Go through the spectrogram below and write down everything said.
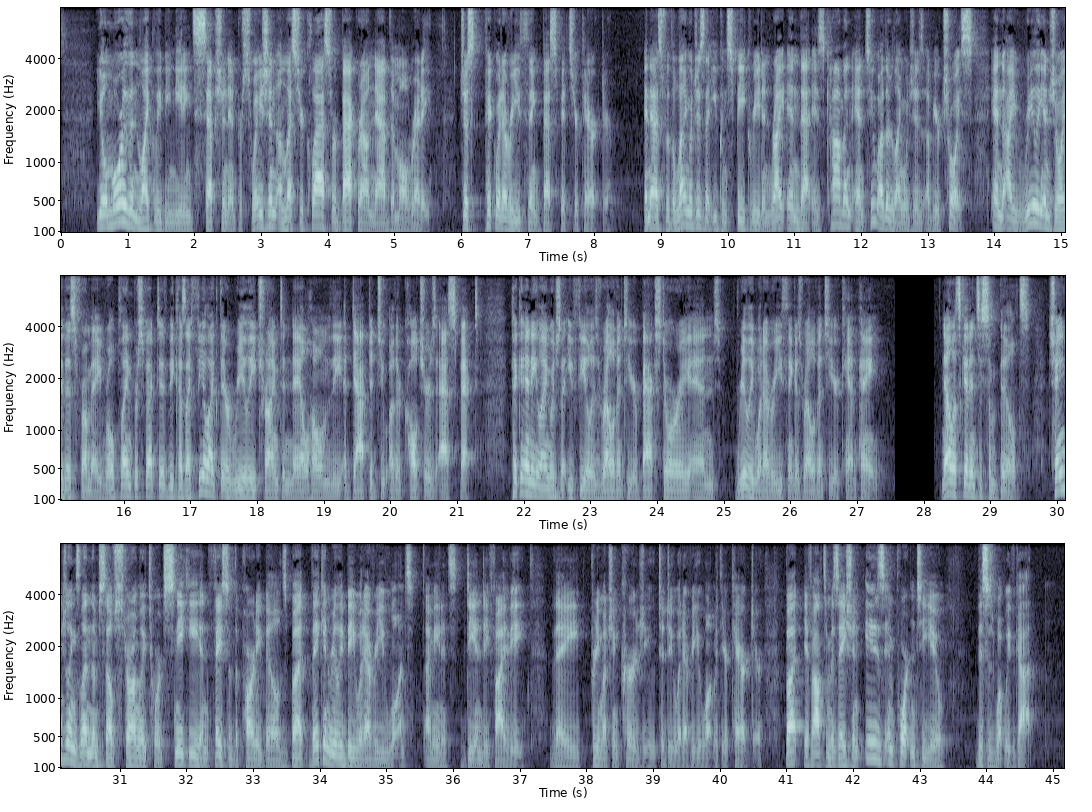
You'll more than likely be needing deception and persuasion unless your class or background nab them already. Just pick whatever you think best fits your character. And as for the languages that you can speak, read, and write in, that is common and two other languages of your choice. And I really enjoy this from a role playing perspective because I feel like they're really trying to nail home the adapted to other cultures aspect. Pick any language that you feel is relevant to your backstory and really whatever you think is relevant to your campaign. Now let's get into some builds. Changelings lend themselves strongly towards sneaky and face of the party builds, but they can really be whatever you want. I mean, it's D&D 5e. They pretty much encourage you to do whatever you want with your character. But if optimization is important to you, this is what we've got.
